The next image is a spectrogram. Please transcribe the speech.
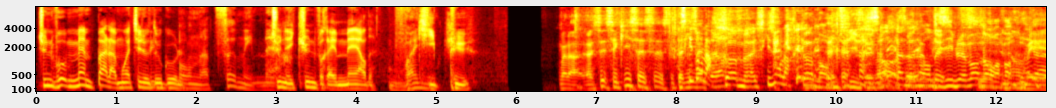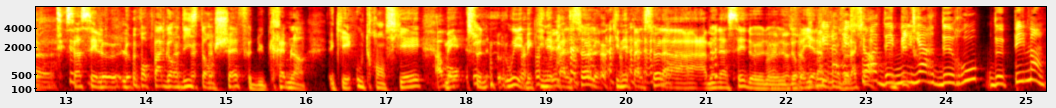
Tu ne vaux même pas la moitié de De Gaulle. Tu n'es qu'une vraie merde qui pue. Voilà, euh, c'est qui c'est Est-ce qu'ils ont l'ARCOM Est-ce qu'ils ont l'ARCOM en Russie Je suis en train de me demander. Visiblement non. non, mais ça c'est le, le, propagandiste en chef du Kremlin qui est outrancier. Ah mais ce, oui, mais qui n'est pas le seul, qui n'est pas le seul à, à menacer de, de, de rayer la France de la carte. des milliards d'euros de paiement.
